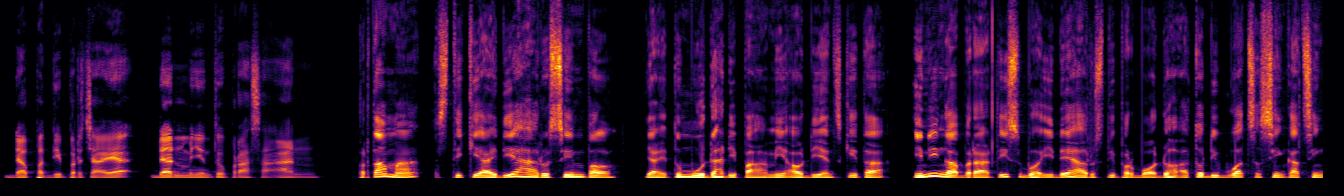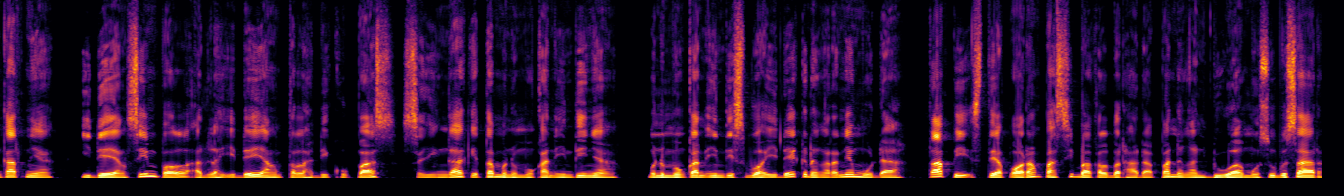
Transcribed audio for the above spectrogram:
dapat dipercaya, dan menyentuh perasaan. Pertama, sticky idea harus simple, yaitu mudah dipahami audiens kita. Ini nggak berarti sebuah ide harus diperbodoh atau dibuat sesingkat-singkatnya. Ide yang simple adalah ide yang telah dikupas sehingga kita menemukan intinya. Menemukan inti sebuah ide kedengarannya mudah, tapi setiap orang pasti bakal berhadapan dengan dua musuh besar,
